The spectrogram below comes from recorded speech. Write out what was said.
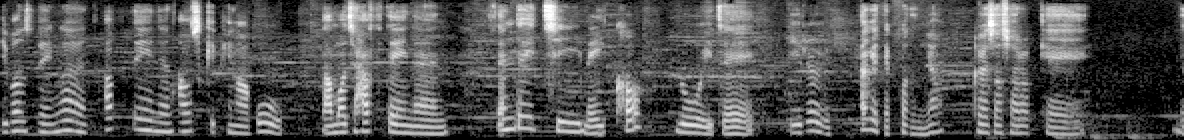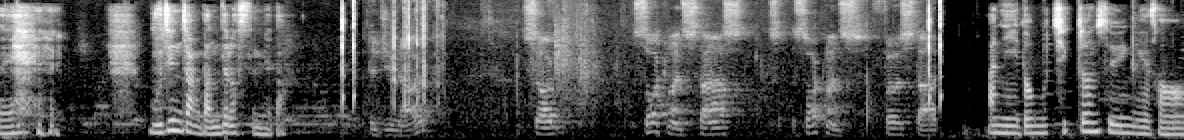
이번 수행은 하프데이는 하우스키핑하고 나머지 하프데이는 샌드위치 메이커로 이제 일을 하게 됐거든요. 그래서 저렇게 네 무진장 만들었습니다. 아니 너무 직전 스윙에서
